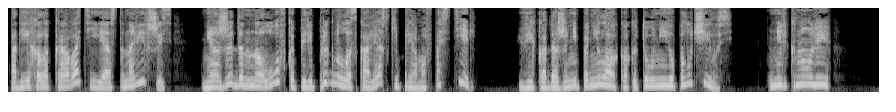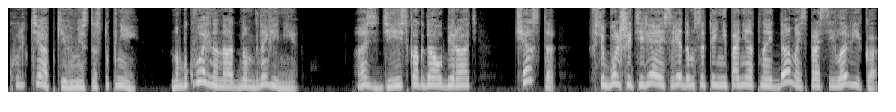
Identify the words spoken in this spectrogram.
подъехала к кровати и, остановившись, неожиданно ловко перепрыгнула с коляски прямо в постель. Вика даже не поняла, как это у нее получилось. Мелькнули культяпки вместо ступней, но буквально на одно мгновение. А здесь когда убирать? Часто? Все больше теряясь рядом с этой непонятной дамой, спросила Вика.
